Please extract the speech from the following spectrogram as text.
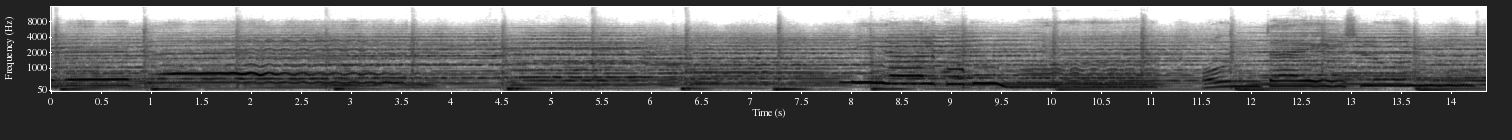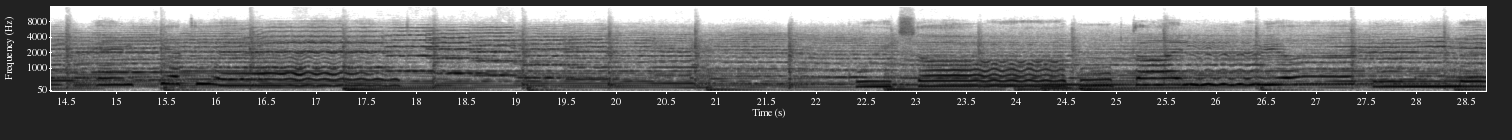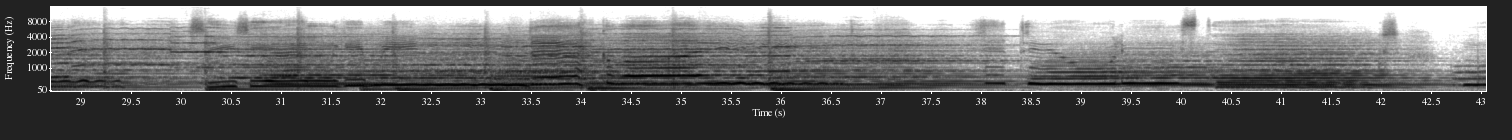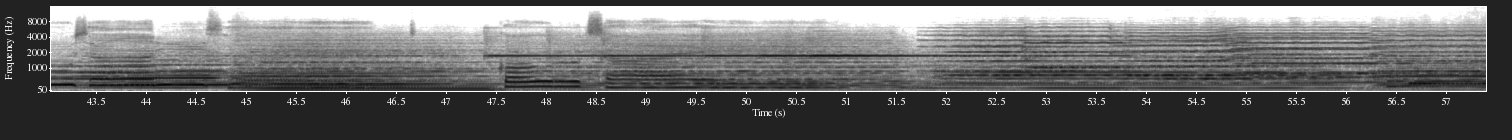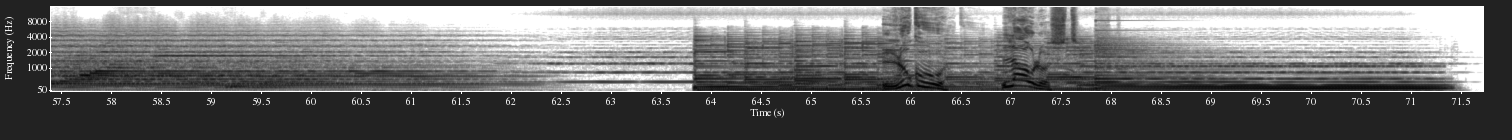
kogu maa on täis lund, heitjat jääd. kuid saabub talv ja tunne, siis jälgib mind lugu laulust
